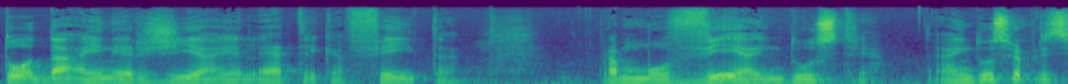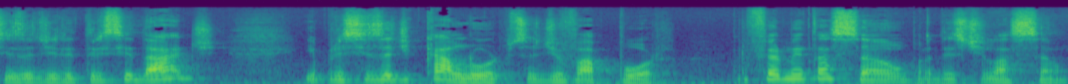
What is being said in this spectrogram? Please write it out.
toda a energia elétrica feita para mover a indústria, a indústria precisa de eletricidade e precisa de calor, precisa de vapor para fermentação, para destilação.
